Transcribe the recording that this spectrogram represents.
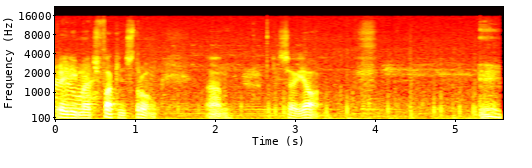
pretty much fucking strong. Um, so yeah.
